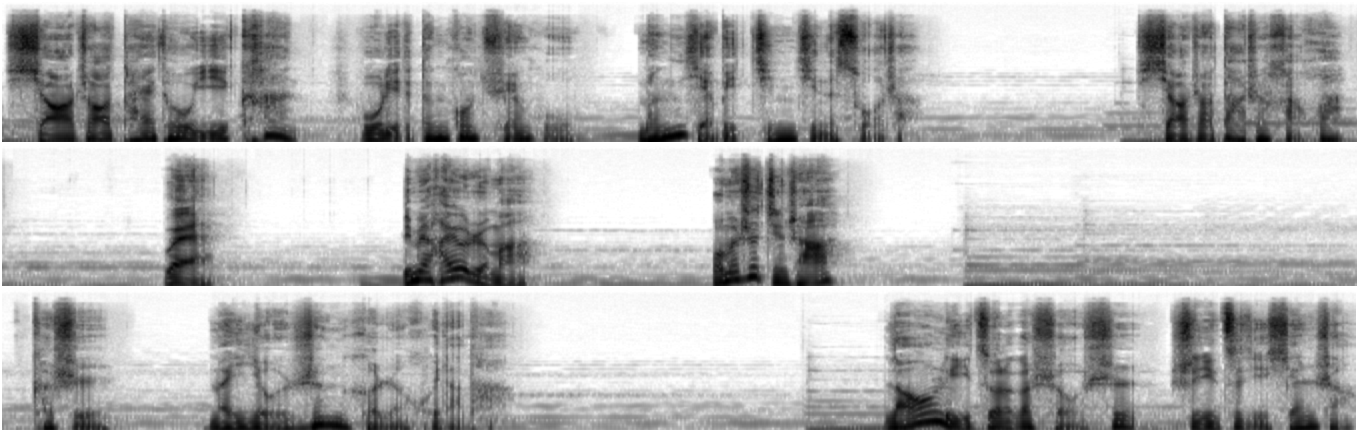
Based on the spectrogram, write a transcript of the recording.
小赵抬头一看，屋里的灯光全无，门也被紧紧的锁着。小赵大声喊话：“喂，里面还有人吗？我们是警察。”可是，没有任何人回答他。老李做了个手势，示意自己先上，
